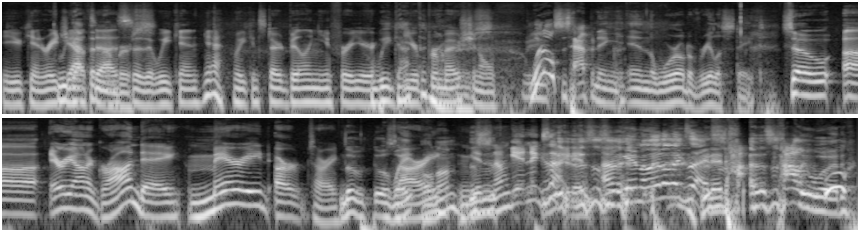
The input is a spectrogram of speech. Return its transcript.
you can reach We out the to us so that we can, yeah, we can start billing you for your We got your promotional. numbers. What else is happening in the world of real estate? So uh, Ariana Grande married, or sorry, The- the- wait, sorry, hold on. I'm getting, is- I'm getting excited. This is- I'm getting a little excited. This is, ho- this is Hollywood.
